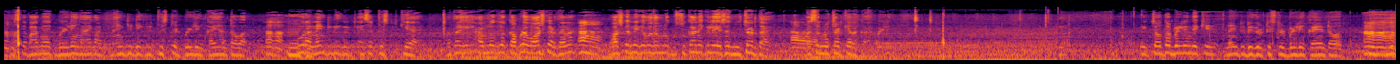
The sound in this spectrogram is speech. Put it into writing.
हाँ उसके बाद में एक बिल्डिंग आएगा 90 degree twisted building Cayan tower हाँ हाँ। पूरा 90 डिग्री ऐसे ट्विस्ट किया है। मतलब कि हम लोग जो कपड़े वॉश करते हैं ना हाँ हाँ। वॉश करने के बाद हम लोग सुखाने के लिए ऐसे नुचड़ता है। हाँ वैसे नुचड़ के रखा है। बिल्डिंग एक चौथा बिल्डिंग देखिए 90 degree twisted building Cayan tower हाँ हाँ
